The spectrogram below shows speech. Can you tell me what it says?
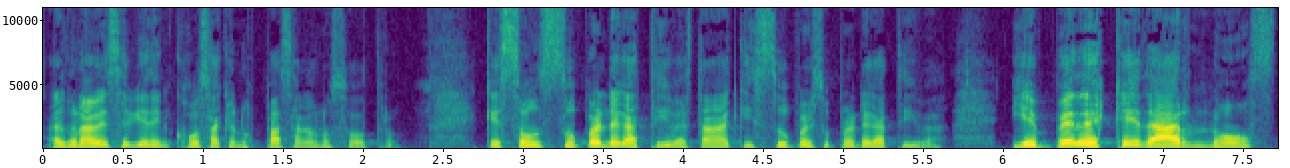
Alguna vez se vienen cosas que nos pasan a nosotros, que son súper negativas, están aquí súper, súper negativas. Y en vez de quedarnos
